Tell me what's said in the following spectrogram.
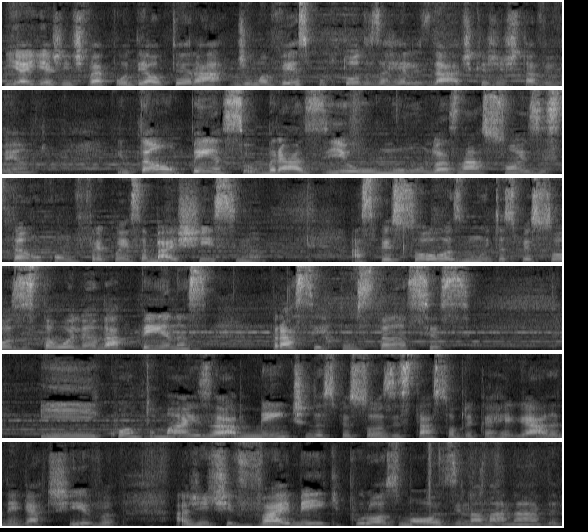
E aí a gente vai poder alterar de uma vez por todas a realidade que a gente está vivendo. Então, pensa, o Brasil, o mundo, as nações estão com frequência baixíssima as pessoas, muitas pessoas estão olhando apenas para as circunstâncias. E quanto mais a mente das pessoas está sobrecarregada, negativa, a gente vai meio que por osmose na manada.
